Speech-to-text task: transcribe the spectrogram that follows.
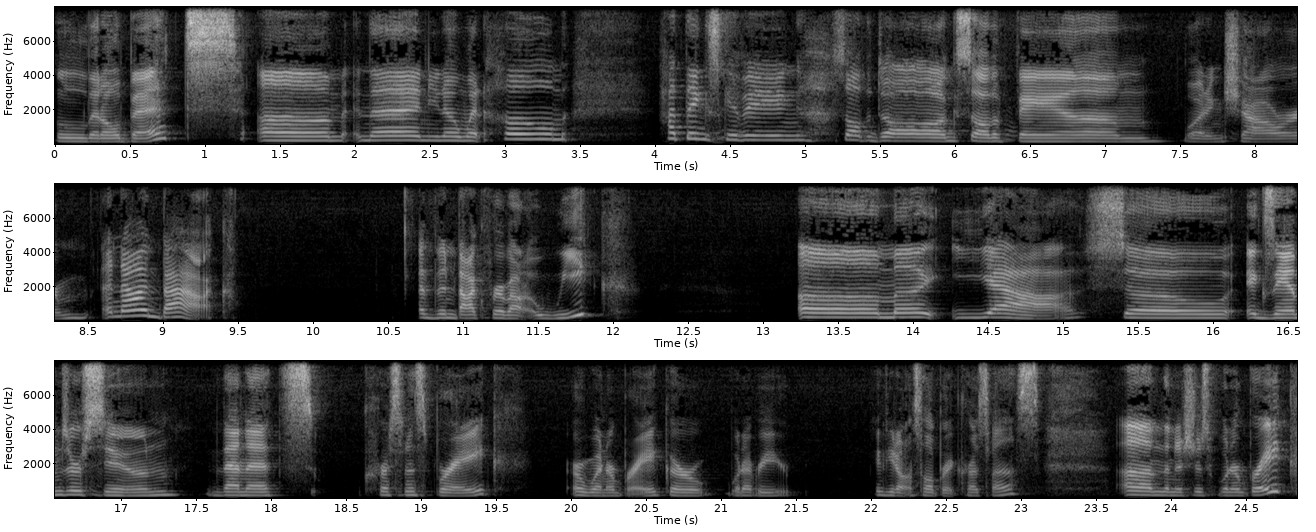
little bit um and then you know went home had Thanksgiving, saw the dog, saw the fam, wedding shower, and now I'm back. I've been back for about a week. Um, yeah, so exams are soon. Then it's Christmas break or winter break or whatever you if you don't celebrate Christmas. Um, then it's just winter break.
